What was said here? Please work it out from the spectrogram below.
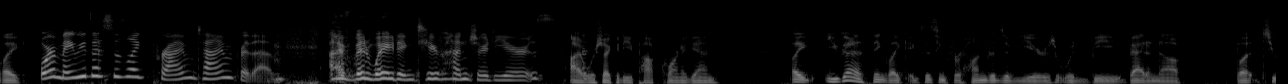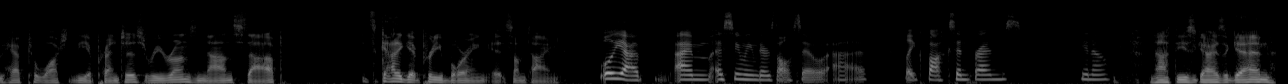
Like, Or maybe this is like prime time for them. I've been waiting 200 years. I wish I could eat popcorn again. Like you gotta think like existing for hundreds of years would be bad enough, but to have to watch The Apprentice reruns nonstop, it's gotta get pretty boring at some time. Well, yeah, I'm assuming there's also uh like Fox and Friends, you know. Not these guys again.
